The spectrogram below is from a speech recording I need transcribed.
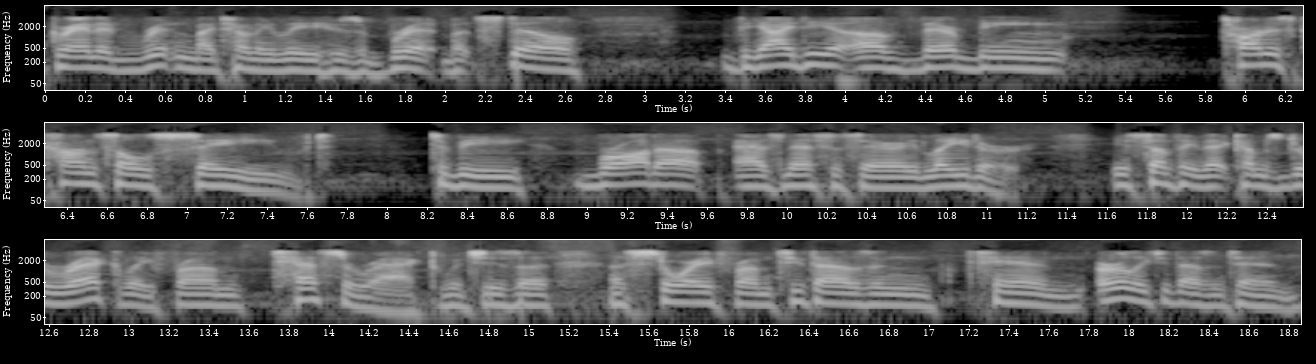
granted, written by Tony Lee, who's a Brit, but still the idea of there being TARDIS consoles saved to be brought up as necessary later is something that comes directly from Tesseract, which is a, a story from 2010, early 2010,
